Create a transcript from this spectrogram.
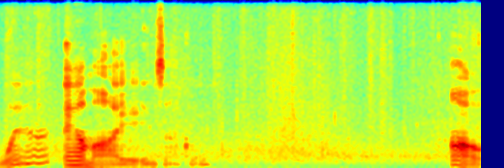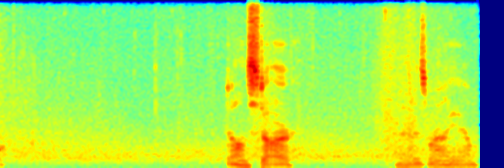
Where am I exactly? Oh. Dawnstar. That is where I am.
